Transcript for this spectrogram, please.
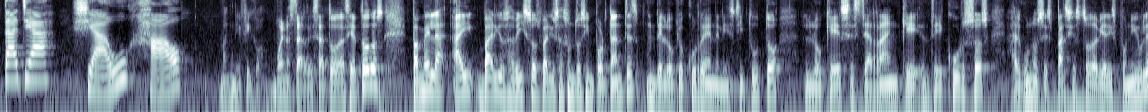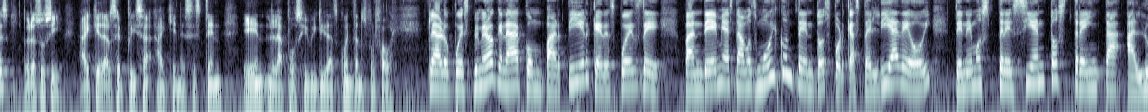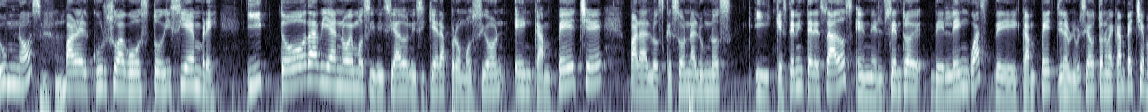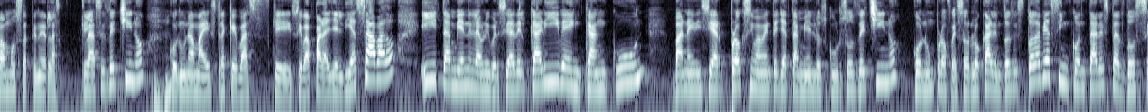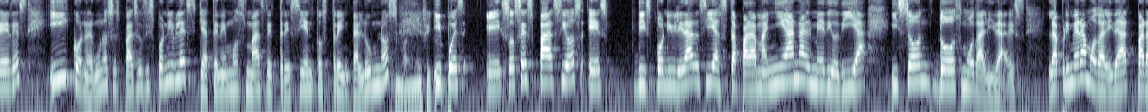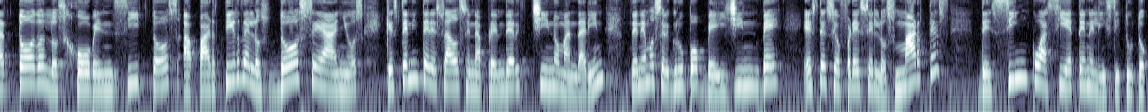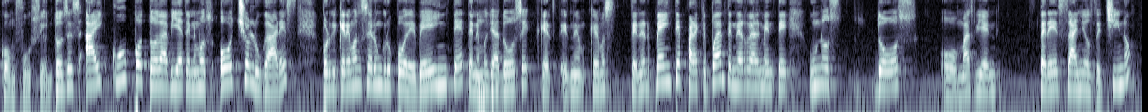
Taya xiao hao. Magnífico. Buenas tardes a todas y a todos. Pamela, hay varios avisos, varios asuntos importantes de lo que ocurre en el instituto, lo que es este arranque de cursos, algunos espacios todavía disponibles, pero eso sí, hay que darse prisa a quienes estén en la posibilidad. Cuéntanos, por favor. Claro, pues primero que nada compartir que después de pandemia estamos muy contentos porque hasta el día de hoy tenemos 330 alumnos para el curso agosto-diciembre y todavía no hemos iniciado ni siquiera promoción en Campeche para los que son alumnos y que estén interesados en el Centro de, Lenguas de Campeche, de la Universidad Autónoma de Campeche, vamos a tener las clases de chino con una maestra que va que se va para allá el día sábado. Y también en la Universidad del Caribe en Cancún van a iniciar próximamente ya también los cursos de chino con un profesor local. Entonces, todavía sin contar estas dos sedes y con algunos espacios disponibles, ya tenemos más de 330 alumnos. Magnífico. Y pues esos espacios es disponibilidad así hasta para mañana al mediodía y son dos modalidades. La primera modalidad para todos los jovencitos a partir de los 12 años que estén interesados en aprender chino mandarín, tenemos el grupo Beijing B. Este se ofrece los martes de 5 a 7 en el Instituto Confucio. Entonces hay cupo todavía, tenemos 8 lugares, porque queremos hacer un grupo de 20, tenemos ya 12, que, queremos tener 20 para que puedan tener realmente unos 2 o más bien 3 años de chino.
